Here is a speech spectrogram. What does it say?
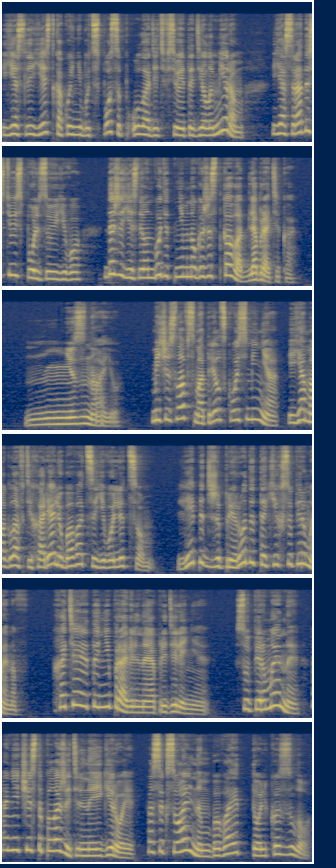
Если есть какой-нибудь способ уладить все это дело миром, я с радостью использую его, даже если он будет немного жестковат для братика». «Не знаю». Мечислав смотрел сквозь меня, и я могла втихаря любоваться его лицом. Лепит же природа таких суперменов. Хотя это неправильное определение. Супермены, они чисто положительные герои, а сексуальным бывает только зло.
